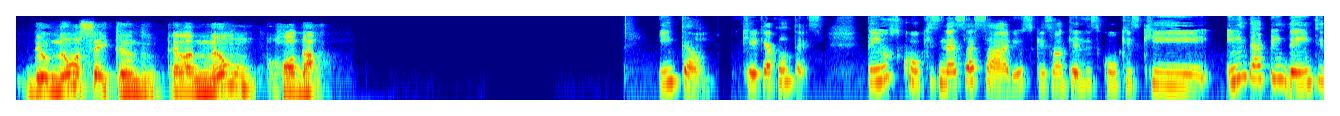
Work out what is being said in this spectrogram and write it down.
de eu não aceitando ela não rodar? Então, o que, que acontece? Tem os cookies necessários, que são aqueles cookies que, independente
